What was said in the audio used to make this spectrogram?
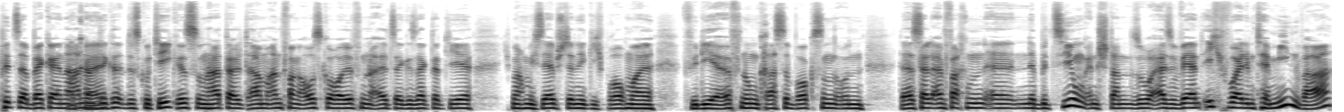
Pizzabäcker in einer okay. anderen Diskothek ist und hat halt am Anfang ausgeholfen, als er gesagt hat, hier, ich mache mich selbstständig, ich brauche mal für die Eröffnung krasse Boxen und da ist halt einfach ein, äh, eine Beziehung entstanden. So, also während ich bei dem Termin war,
